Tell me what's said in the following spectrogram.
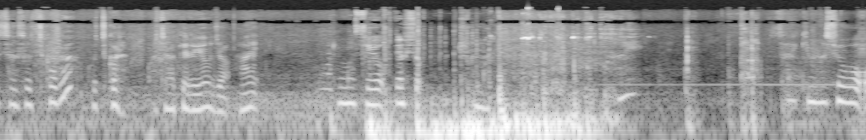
っちゃんそっちから？こっちから。こっち開けるよじゃあ。はい。行きますよ。よいしょちょっと待ってはいさあ行きましょう。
